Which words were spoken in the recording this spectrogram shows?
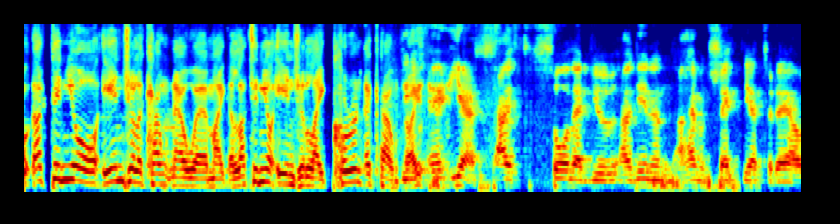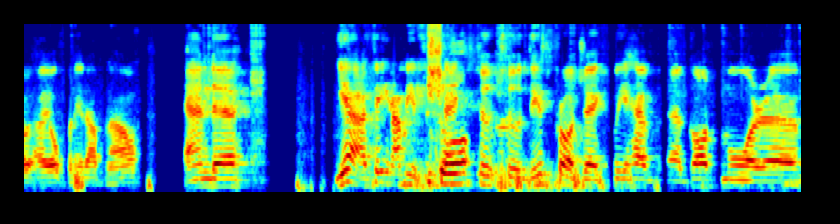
But that's in your Angel account now, uh, Michael. That's in your Angel like current account, right? Uh, yes, I saw that you. I didn't. I haven't checked yet today. I, I open it up now, and uh, yeah, I think. I mean, So- thanks to, to this project, we have uh, got more uh,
